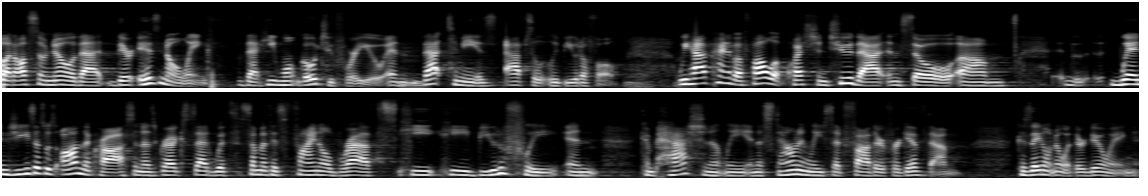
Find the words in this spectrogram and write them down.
but also know that there is no length that he won't go to for you. And mm. that to me is absolutely beautiful. Mm. We have kind of a follow up question to that. And so, um, when Jesus was on the cross, and as Greg said, with some of his final breaths, he, he beautifully and compassionately and astoundingly said, Father, forgive them, because they don't know what they're doing.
